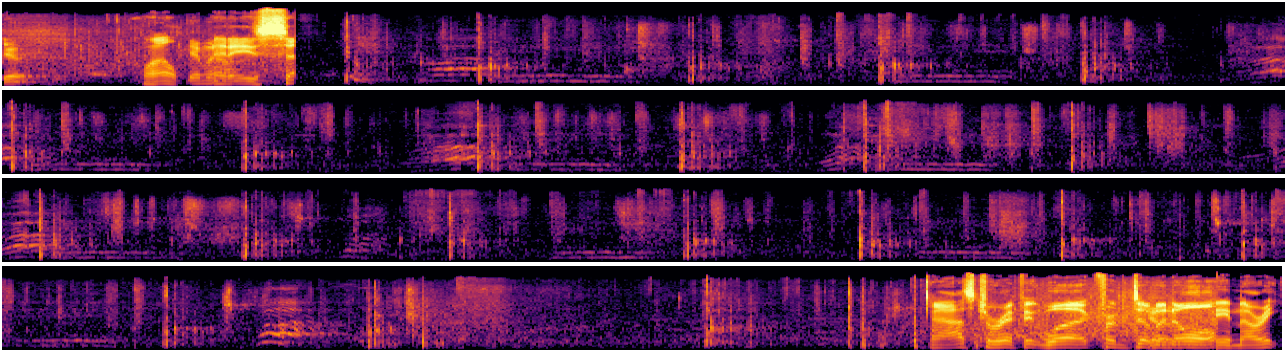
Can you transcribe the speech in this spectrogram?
Good. Well, it is. That's terrific work from de Minaur. Here, Murray.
